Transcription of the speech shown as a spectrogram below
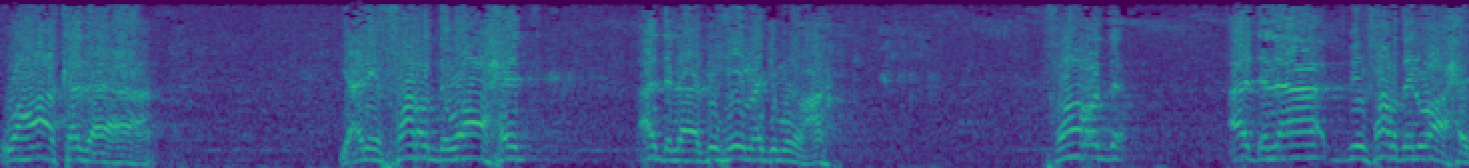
وهكذا. يعني فرد واحد أدلى به مجموعة. فرد أدلى بفرد واحد.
